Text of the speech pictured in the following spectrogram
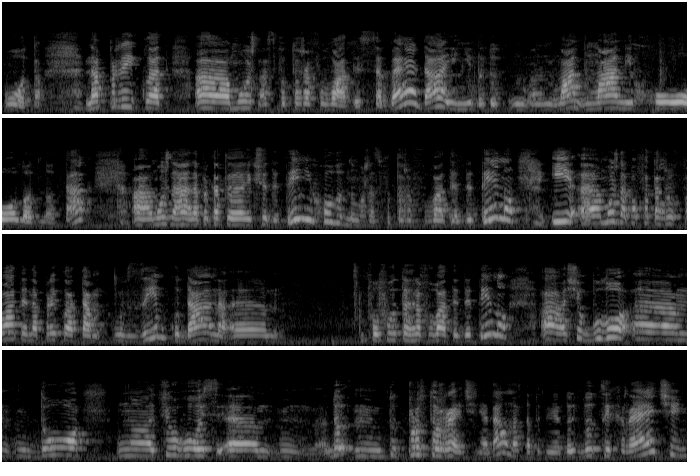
фото. Наприклад, можна сфотографувати себе, да, і нібито мамі холодно. Так? Можна, наприклад, якщо дитині холодно, можна сфотографувати дитину, і е, можна пофотографувати, наприклад, там взимку. Да, на, е, Пофотографувати дитину, а, щоб було е, до м, цього ось, е, до, тут просто речення. Да, у нас написано, до, до цих речень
